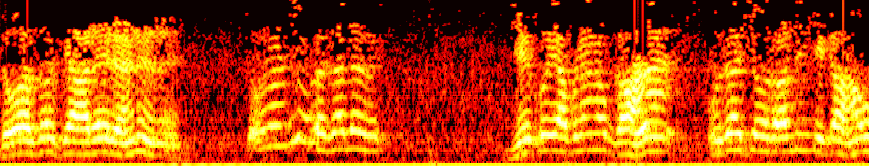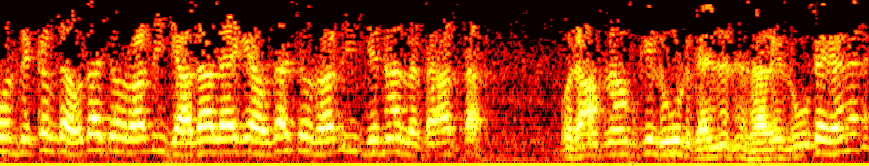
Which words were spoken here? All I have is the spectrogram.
ਦੋ ਦੋ ਚਾਰੇ ਰਹਿਣੇ ਨੇ। ਸੋ ਉਹਨਾਂ ਨੂੰ ਕਾਹਦਾ ਵੇ? ਜੇ ਕੋਈ ਆਪਣੇ ਨੂੰ ਗਾਹਾਂ ਉਹਦਾ ਝੋਰਾ ਨਹੀਂ। ਜੇ ਗਾਹਾਂ ਉਹ ਨਿਕਲਦਾ ਉਹਦਾ ਝੋਰਾ ਨਹੀਂ। ਜ਼ਿਆਦਾ ਲੈ ਗਿਆ ਉਹਦਾ ਝੋਰਾ ਨਹੀਂ। ਜਿੰਨਾ ਲਟਾਤਾ ਉਹ ਰਾਮ ਨਾਮ ਕੀ ਲੂਟ ਕਹਿੰਦੇ ਨੇ ਸਾਰੇ? ਲੂਟ ਹੈ ਕਹਿੰਦੇ ਨੇ?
